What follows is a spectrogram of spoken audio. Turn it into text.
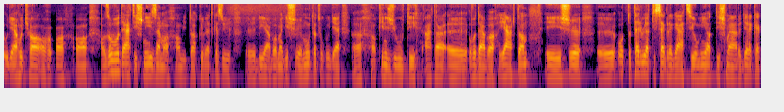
ugye, hogyha a, a, a, az óvodát is nézem, a, amit a következő diában meg is mutatok, ugye a, a Kinizsi úti által óvodába jártam, és ö, ott a területi szegregáció miatt is már a gyerekek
